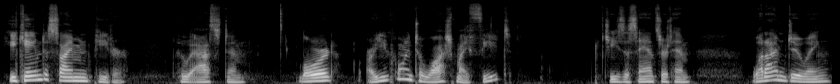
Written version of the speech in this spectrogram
He came to Simon Peter, who asked him, Lord, are you going to wash my feet? Jesus answered him, What I'm doing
